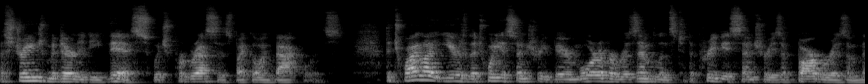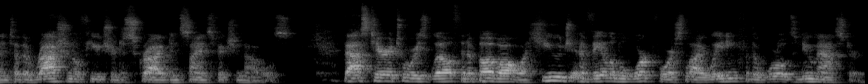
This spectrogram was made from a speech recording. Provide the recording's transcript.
A strange modernity, this, which progresses by going backwards. The twilight years of the 20th century bear more of a resemblance to the previous centuries of barbarism than to the rational future described in science fiction novels. Vast territories, wealth, and above all, a huge and available workforce lie waiting for the world's new master.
